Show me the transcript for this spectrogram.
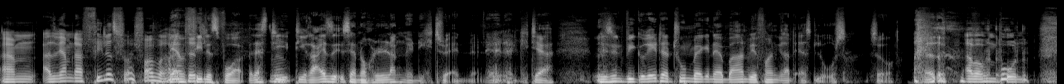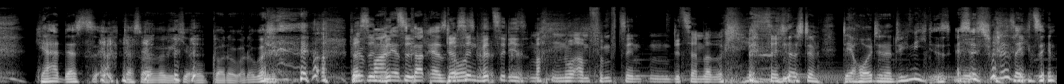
Ähm, also wir haben da vieles für euch vorbereitet. Wir haben vieles vor. Das, die, die Reise ist ja noch lange nicht zu Ende. Ne, Das geht ja, wir sind wie Greta Thunberg in der Bahn, wir fahren gerade erst los. So. Also, aber auf dem Boden. ja, das, ach, das war wirklich, oh Gott, oh Gott, oh Gott. Das wir sind Witze, jetzt gerade erst das los. sind Witze, die machen nur am 15. Dezember wirklich Sinn. Das stimmt. Der heute natürlich nicht ist. Es ist schon der 16.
